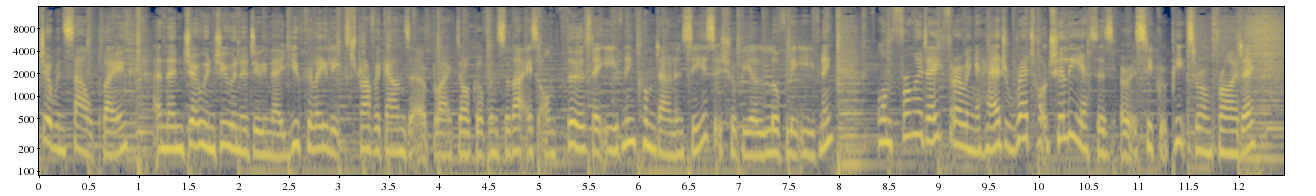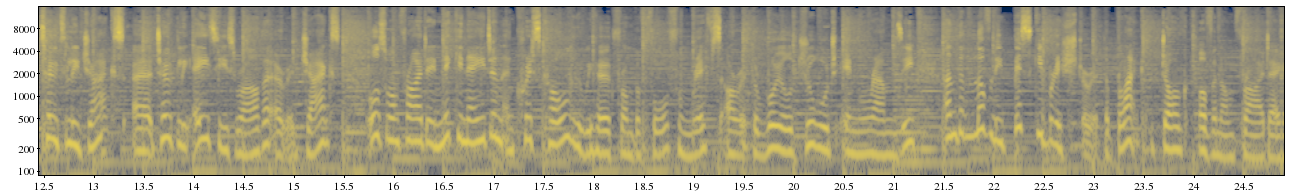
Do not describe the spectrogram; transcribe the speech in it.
Joe and Sal playing, and then Joe and Juan are doing their ukulele extravaganza at Black Dog Oven. So that is on Thursday evening. Come down and see us. It should be a lovely evening. On Friday, throwing ahead, Red Hot Chili Yeses are at Secret Pizza on Friday. Totally Jacks, uh, Totally 80s rather, are at Jack's. Also on Friday, Nicky Naden and Chris Cole, who we heard from before from Riffs, are at the Royal George in Ramsey, and the lovely Biskee Brisht are at the Black Dog Oven on Friday.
